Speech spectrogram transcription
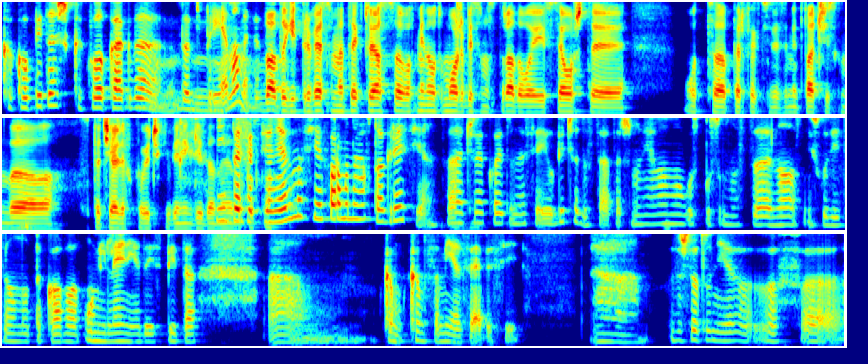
Какво питаш? Какво, как да, да ги приемаме? Да, да ги приветстваме, тъй като аз в миналото може би съм страдала и все още от перфекционизъм и това, че искам да спечеля в кавички винаги да не... И перфекционизма си е форма на автоагресия. Това е човек, който не се и обича достатъчно. Няма много способността едно изходително такова умиление да изпита а, към, към самия себе си. А, защото ние в, в, в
